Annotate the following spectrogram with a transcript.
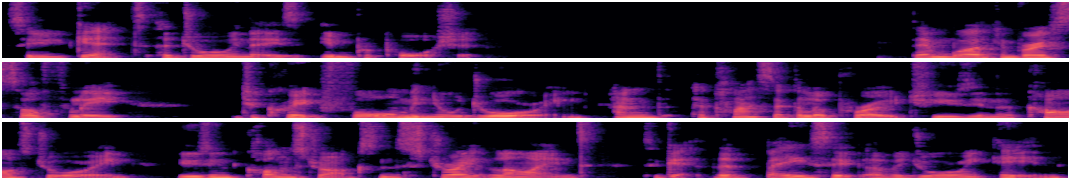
so you get a drawing that is in proportion. Then working very softly to create form in your drawing and a classical approach using the cast drawing, using constructs and straight lines to get the basic of a drawing in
